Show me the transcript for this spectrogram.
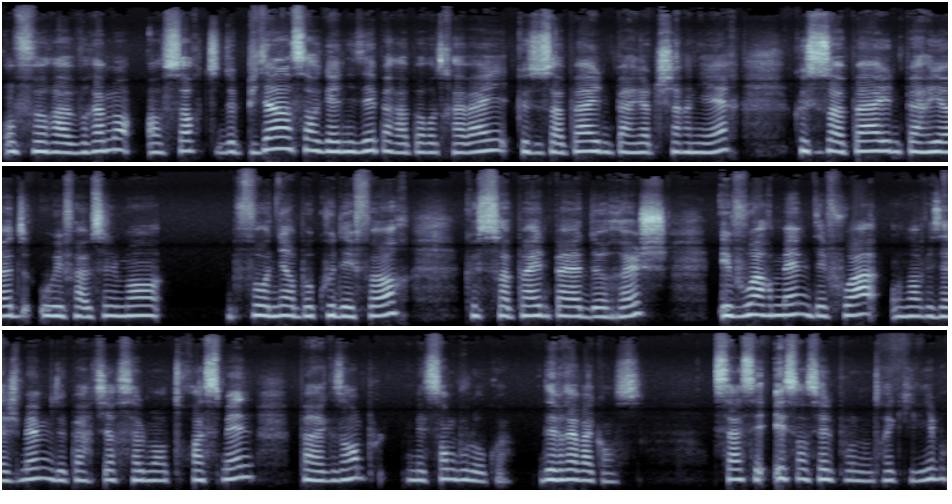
on fera vraiment en sorte de bien s'organiser par rapport au travail, que ce soit pas une période charnière, que ce soit pas une période où il faut absolument fournir beaucoup d'efforts, que ce soit pas une période de rush, et voire même des fois, on envisage même de partir seulement trois semaines, par exemple, mais sans boulot, quoi. Des vraies vacances. Ça, c'est essentiel pour notre équilibre,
